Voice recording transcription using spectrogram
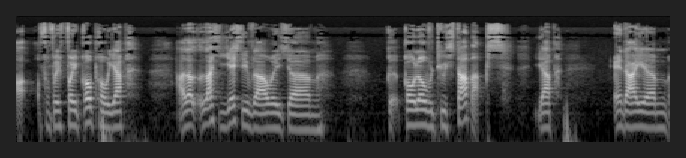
uh, for for GoPro. Yep. I like yesterday I was um going over to Starbucks. Yep. And I um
